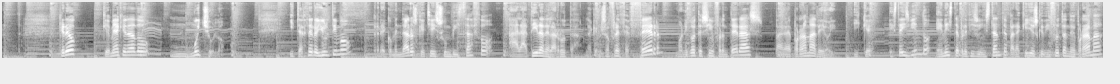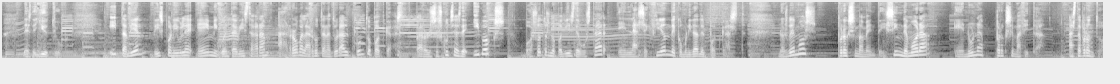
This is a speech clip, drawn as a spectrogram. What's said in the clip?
Creo que me ha quedado muy chulo. Y tercero y último, recomendaros que echéis un vistazo a la tira de la ruta, la que nos ofrece Fer, Monigotes sin Fronteras, para el programa de hoy y que estáis viendo en este preciso instante para aquellos que disfrutan del programa desde YouTube. Y también disponible en mi cuenta de Instagram arroba larutanatural.podcast. Para los escuchas de Evox, vosotros lo podéis degustar en la sección de comunidad del podcast. Nos vemos próximamente y sin demora en una próxima cita. Hasta pronto.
